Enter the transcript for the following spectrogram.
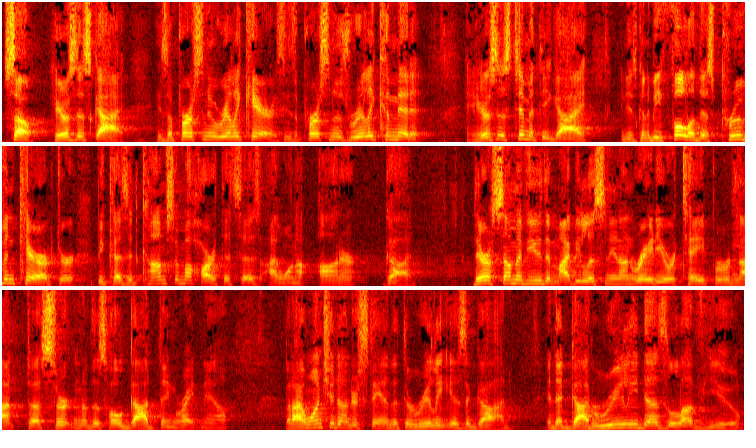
So, here's this guy. He's a person who really cares, he's a person who's really committed. And here's this Timothy guy, and he's going to be full of this proven character because it comes from a heart that says, I want to honor God. There are some of you that might be listening on radio or tape or not uh, certain of this whole God thing right now. But I want you to understand that there really is a God and that God really does love you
